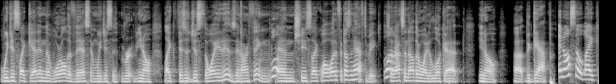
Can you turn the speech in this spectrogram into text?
we just like get in the world of this and we just uh, you know like this is just the way it is in our thing Well- and she's like well what if it doesn't have to be Well, so that's another way to look at you know uh, the gap and also like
